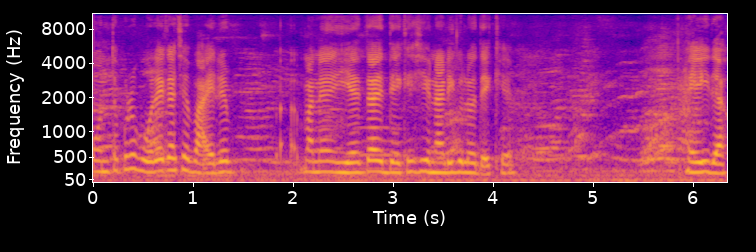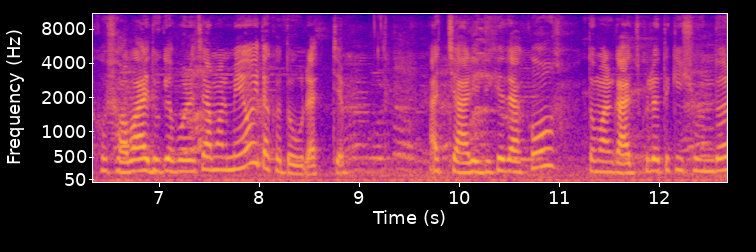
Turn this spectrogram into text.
মনটা পুরো ভরে গেছে বাইরের মানে ইয়েটা দেখে সিনারিগুলো দেখে। এই দেখো, সবাই ঢুকে পড়েছে, আমার মেয়েও দেখো দৌড়াচ্ছে। আর চারিদিকে দেখো, তোমার গাছগুলোতে কি সুন্দর,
